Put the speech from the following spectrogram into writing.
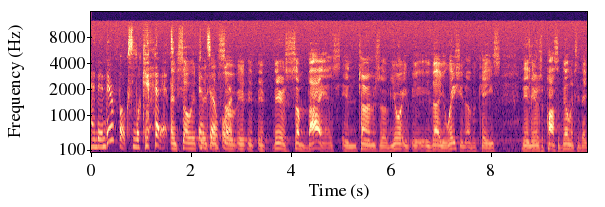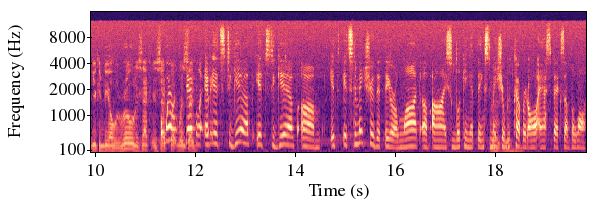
and then their folks look at it. And so, it, and it, so, so if, if, there's some bias in terms of your e evaluation of a case, then there's a possibility that you can be overruled. Is that is that well, what was definitely. It's to give. It's to give. Um, it, it's to make sure that there are a lot of eyes looking at things to make mm -hmm. sure we've mm-hmm. covered all aspects of the law.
